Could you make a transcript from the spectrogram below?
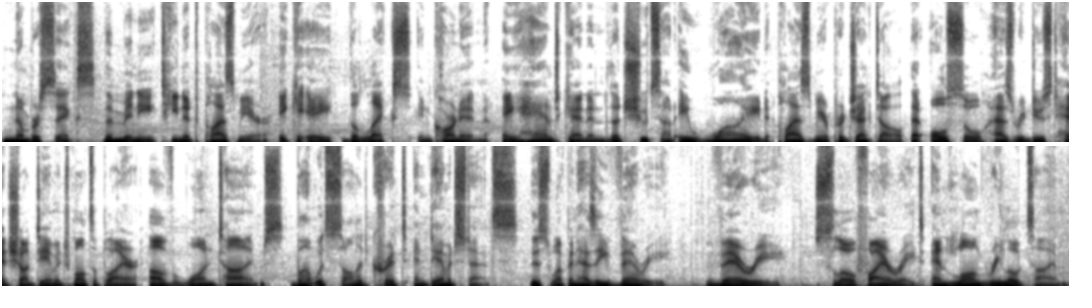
Number 6. The Mini Tenet Plasmor, aka the Lex Incarnon, a hand cannon that shoots out a wide Plasmor projectile that also has reduced headshot damage multiplier of 1 times, but with solid crit and damage stats. This weapon has a very, very slow fire rate, and long reload time,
